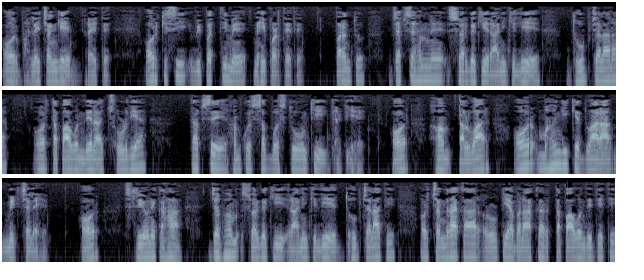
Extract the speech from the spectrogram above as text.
और भले चंगे रहते और किसी विपत्ति में नहीं पड़ते थे। परंतु जब से हमने स्वर्ग की रानी के लिए धूप चलाना और तपावन देना छोड़ दिया, तब से हमको सब वस्तुओं की घटी है और हम तलवार और महँगी के द्वारा मिट चले हैं। और स्त्रियों ने कहा, जब हम स्वर्ग की रानी के लिए धूप चलाती और चंद्राकार रोटियाँ बनाकर तपावन देती थी,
